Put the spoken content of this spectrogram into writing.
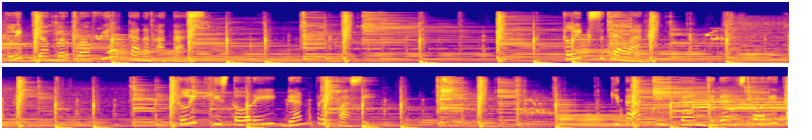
Klik gambar profil kanan atas. Klik setelan. Klik history dan privasi. Kita aktifkan jeda history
